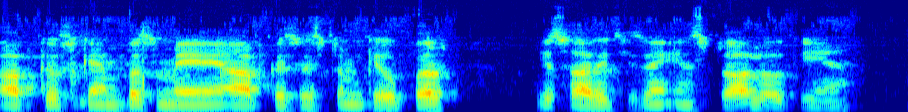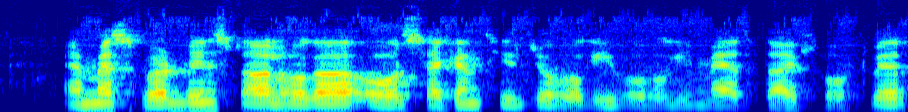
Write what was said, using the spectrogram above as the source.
आपके उस कैंपस में, आपके सिस्टम के ऊपर ये सारी चीज़ें इंस्टॉल होती हैं। एम एस वर्ड भी इंस्टॉल होगा और सेकंड चीज़ जो होगी, वो होगी मैथ टाइप सॉफ्टवेयर।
